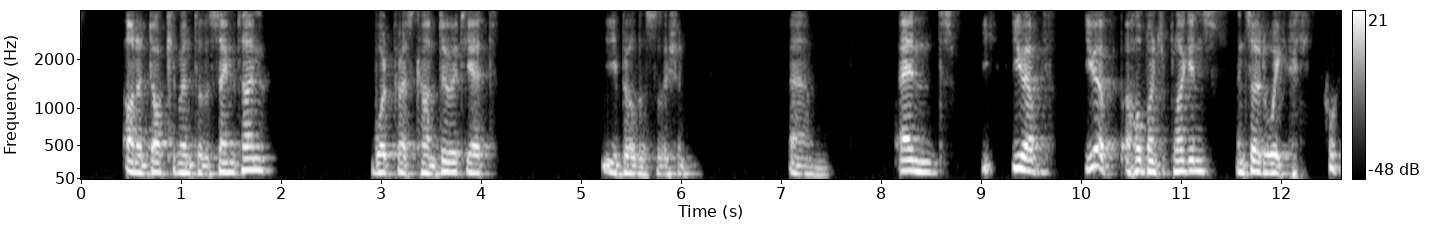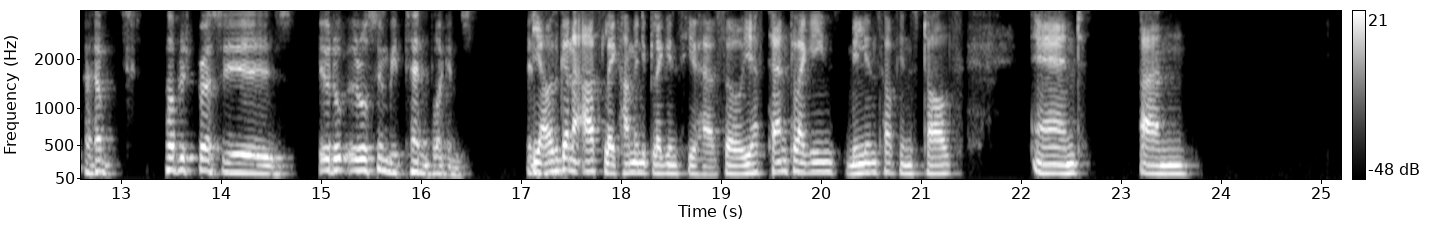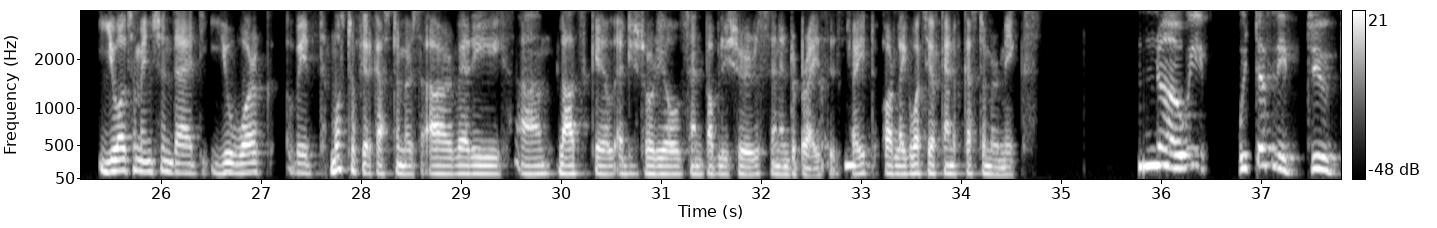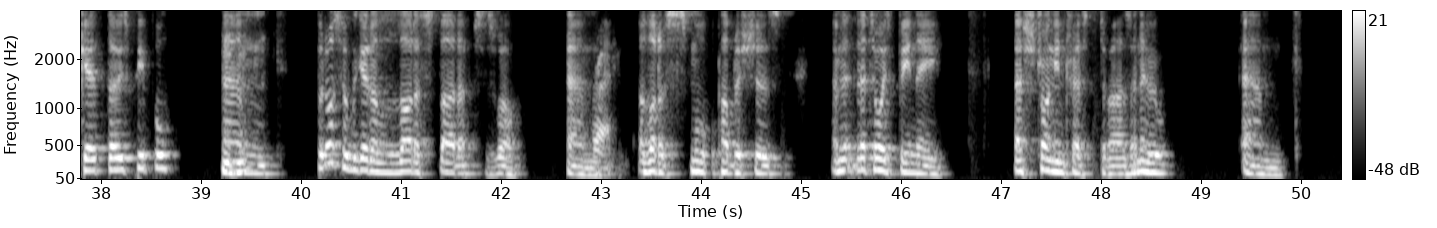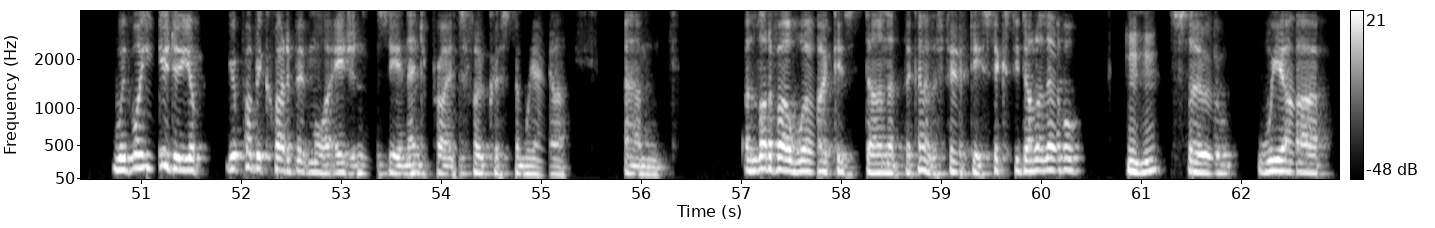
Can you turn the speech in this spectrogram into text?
on a document at the same time. WordPress can't do it yet. You build a solution. Um, and you have you have a whole bunch of plugins, and so do we. um, PublishPress is it'll it'll soon be ten plugins. Yeah, I was gonna ask like how many plugins you have. So you have ten plugins, millions of installs, and um, you also mentioned that you work with most of your customers are very um, large scale editorials and publishers and enterprises, mm-hmm. right? Or like, what's your kind of customer mix? No, we we definitely do get those people, mm-hmm. um, but also we get a lot of startups as well. Um, right. A lot of small publishers. I mean, that's always been a a strong interest of ours. I know um, with what you do, you're you're probably quite a bit more agency and enterprise focused than we are. Um, a lot of our work is done at the kind of the 50 60 dollar level mm-hmm. so we are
